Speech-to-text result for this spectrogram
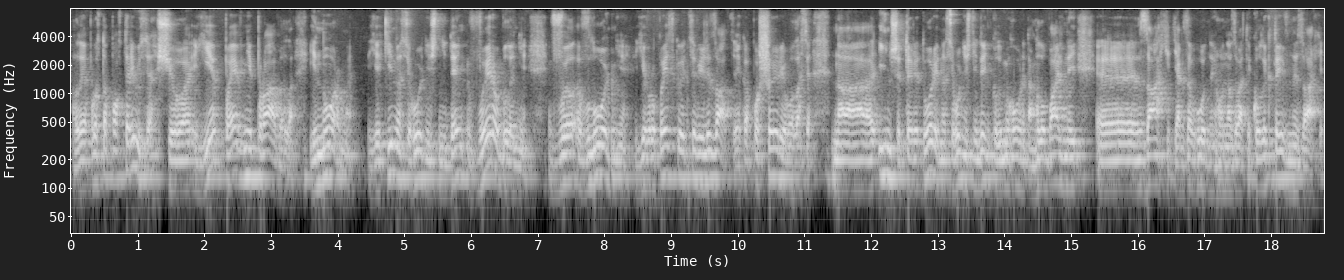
але я просто повторюся, що є певні правила і норми, які на сьогоднішній день вироблені в, в лоні європейської цивілізації, яка поширювалася на інші території на сьогоднішній день, коли ми говоримо там глобальний е, захід, як завгодно його назвати, колективний захід.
